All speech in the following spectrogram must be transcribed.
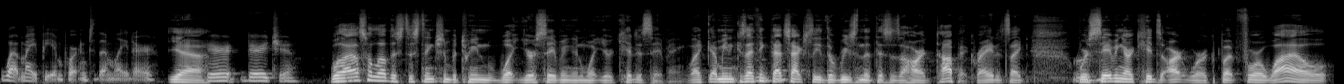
what might be important to them later. Yeah. Very, very true. Well, I also love this distinction between what you're saving and what your kid is saving. Like, I mean, because I think mm-hmm. that's actually the reason that this is a hard topic, right? It's like we're mm-hmm. saving our kids' artwork, but for a while,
